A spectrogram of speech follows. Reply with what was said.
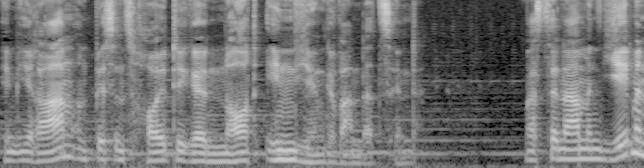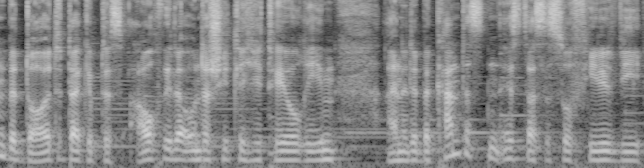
im Iran und bis ins heutige Nordindien gewandert sind. Was der Name Jemen bedeutet, da gibt es auch wieder unterschiedliche Theorien. Eine der bekanntesten ist, dass es so viel wie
